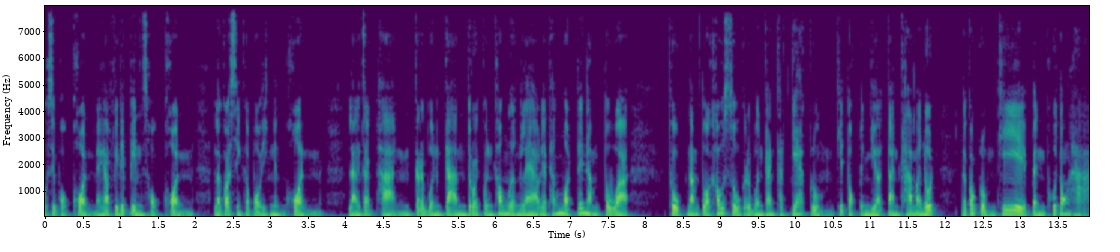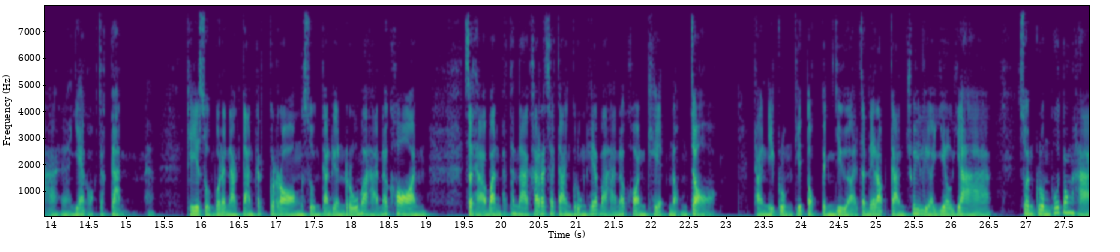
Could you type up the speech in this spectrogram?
266 คนนะครับฟิลิปปินส์6คน แล้วก็สิงคโปร์อีก 1 คน หลังจากผ่านกระบวนการตรวจคนเข้าเมืองแล้วเนี่ยทั้งหมดได้นำตัว ถูกนำตัวเข้าสู่กระบวนการคัดแยกกลุ่ม ที่ตกเป็นเหยื่อการค้ามนุษย์ แล้วก็กลุ่มที่เป็นผู้ต้องหานะแยกออกจากกันนะที่ศูนย์บูรณาการคัดกรอง ศูนย์การเรียนรู้มหานคร สถาบันพัฒนาข้าราชการกรุงเทพมหานครเขตหนองจอก ทางนี้กลุ่มที่ตกเป็นเหยื่อจะได้รับการช่วยเหลือเยียวยา ส่วนกลุ่มผู้ต้องหา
